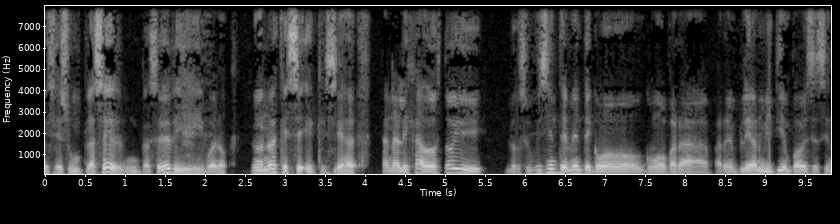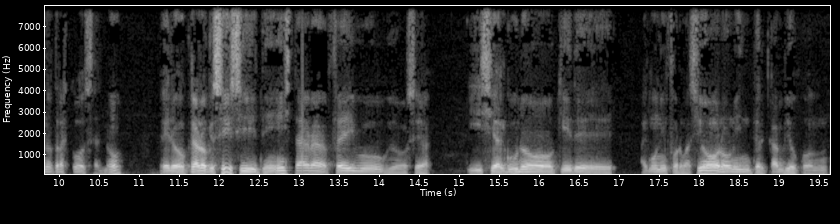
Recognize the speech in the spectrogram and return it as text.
es, un placer, un placer y bueno, no, no es que, que sea tan alejado, estoy lo suficientemente como, como para, para emplear mi tiempo a veces en otras cosas, ¿no? Pero claro que sí, sí, Instagram, Facebook, o sea, y si alguno quiere alguna información o un intercambio con...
